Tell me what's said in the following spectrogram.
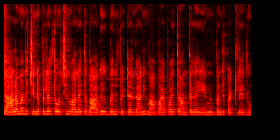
చాలామంది చిన్నపిల్లలతో వచ్చిన వాళ్ళైతే బాగా ఇబ్బంది పెట్టారు కానీ మా పాప అయితే అంతగా ఏమి ఇబ్బంది పెట్టలేదు.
